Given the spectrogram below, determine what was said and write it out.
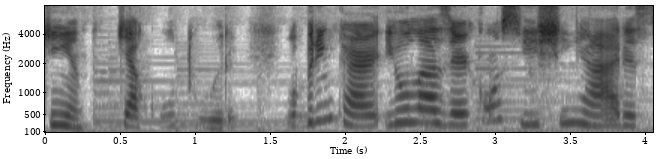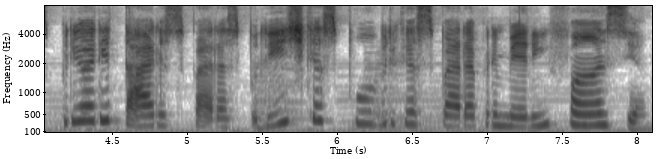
5 que a cultura, o brincar e o lazer consistem em áreas prioritárias para as políticas públicas para a primeira infância.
